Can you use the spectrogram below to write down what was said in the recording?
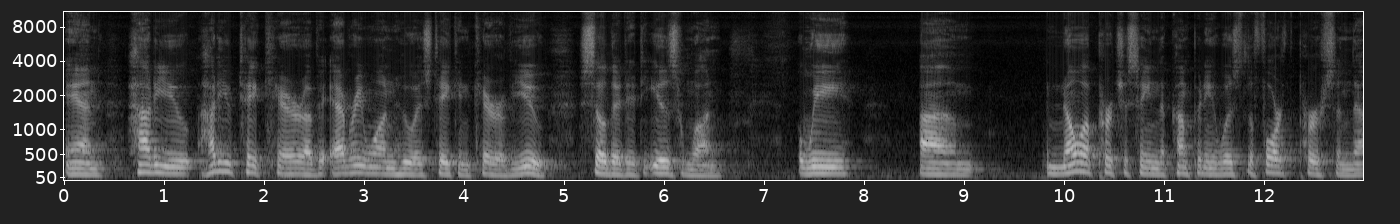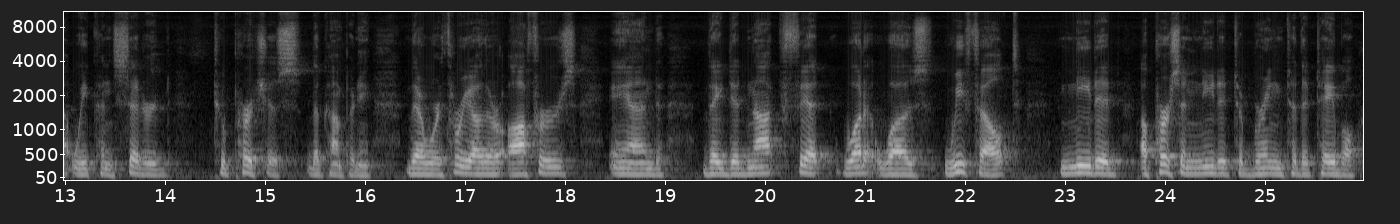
And how do, you, how do you take care of everyone who has taken care of you so that it is one? We um, Noah purchasing the company was the fourth person that we considered to purchase the company. There were three other offers, and they did not fit what it was we felt needed a person needed to bring to the table.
